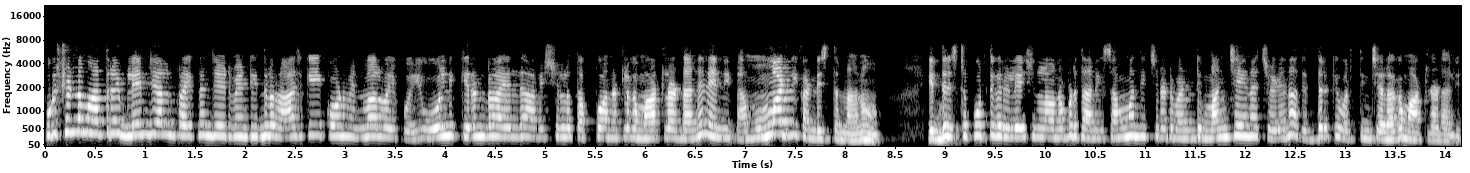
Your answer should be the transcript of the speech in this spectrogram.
పురుషుడిని మాత్రమే బ్లేమ్ చేయాలని ప్రయత్నం చేయడం ఏంటి? ఇందులో రాజకీయ కోణం ఇన్వాల్వ్ అయిపోయి ఓన్లీ కిరణ్ రాయల్దే ఆ విషయంలో తప్పు అన్నట్లుగా మాట్లాడడాన్ని నేను ముమ్మాటికి ఖండిస్తున్నాను. ఇద్దరు ఇష్టపూర్తిగా రిలేషన్లో ఉన్నప్పుడు దానికి సంబంధించినటువంటి మంచి అయినా చెడైనా అది ఇద్దరికి వర్తించేలాగా మాట్లాడాలి.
